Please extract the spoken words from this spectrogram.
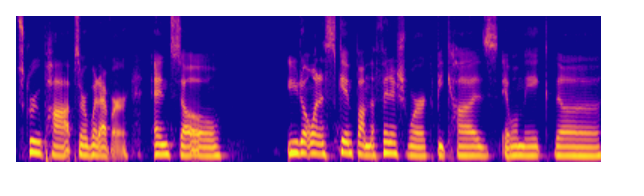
screw pops or whatever and so you don't want to skimp on the finish work because it will make the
